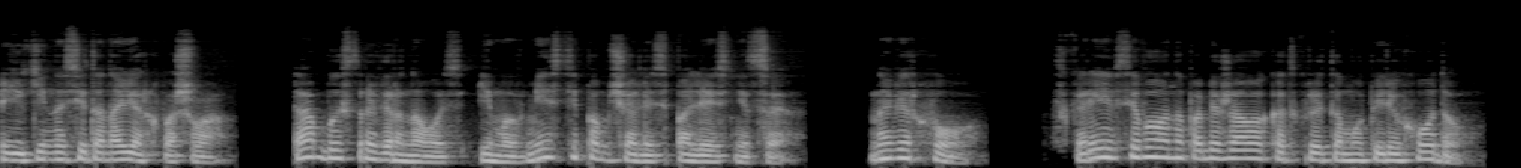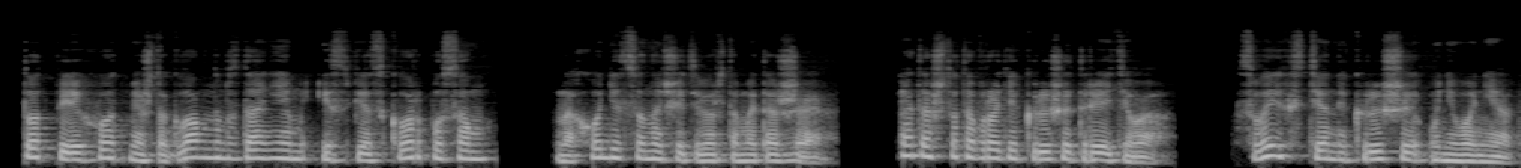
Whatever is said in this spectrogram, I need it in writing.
Юигахами. Юкиносита наверх пошла. Та быстро вернулась, и мы вместе помчались по лестнице. Наверху. Скорее всего, она побежала к открытому переходу. Тот переход между главным зданием и спецкорпусом находится на четвертом этаже. Это что-то вроде крыши третьего. Своих стен и крыши у него нет.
